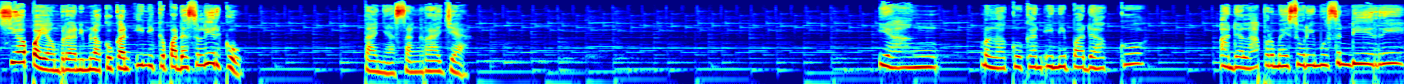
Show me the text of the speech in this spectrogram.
Siapa yang berani melakukan ini kepada selirku? Tanya sang raja. Yang melakukan ini padaku adalah permaisurimu sendiri.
